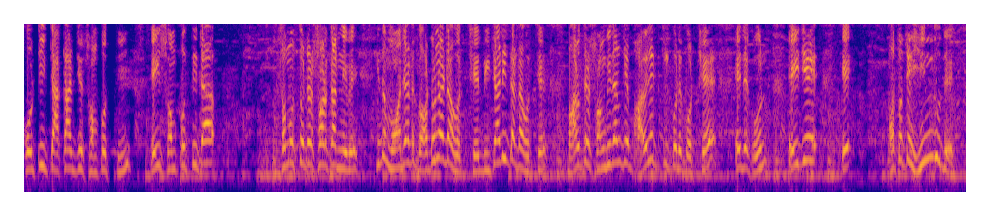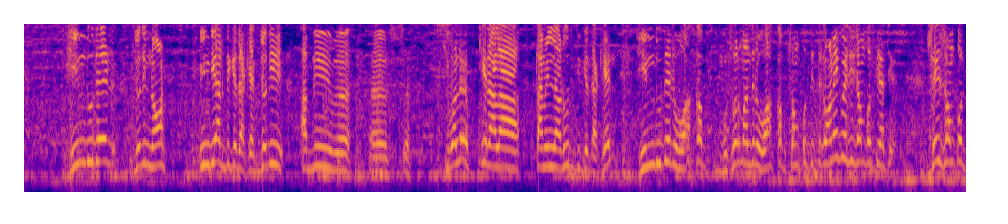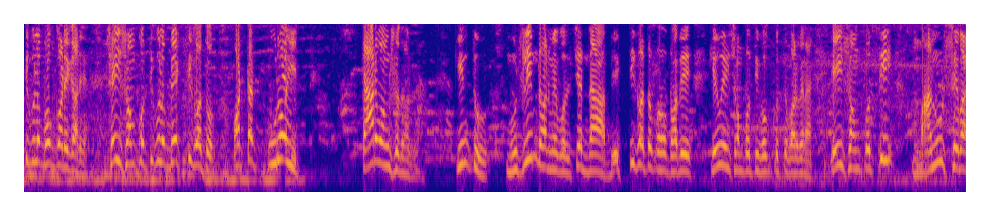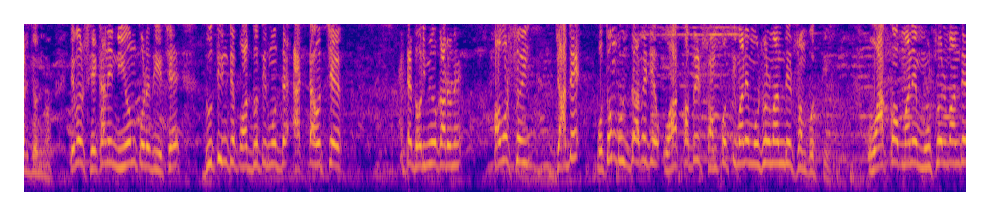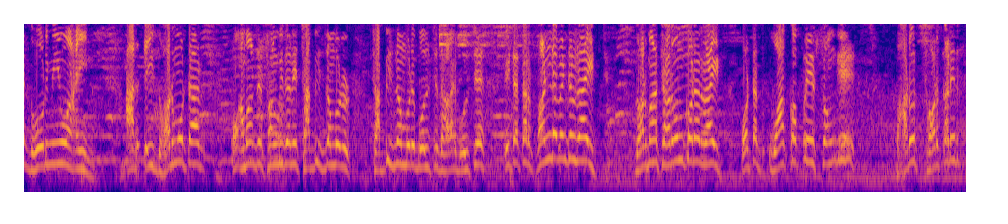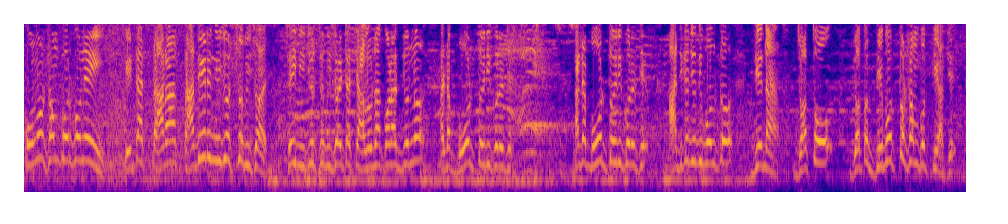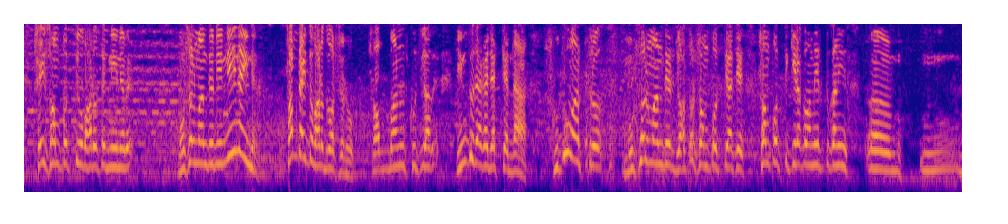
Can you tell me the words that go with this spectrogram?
কোটি টাকার যে সম্পত্তি, এই সম্পত্তিটা সমস্তটা সরকার নেবে। কিন্তু মজার ঘটনাটা হচ্ছে, দ্বিচারিতাটা হচ্ছে, ভারতের সংবিধানকে ভায়োলেট কি করে করছে? এই দেখুন, এই যে অথচ হিন্দুদের হিন্দুদের যদি নর্থ ইন্ডিয়ার দিকে দেখেন, যদি আপনি কি বলে, কেরালা, তামিলনাড়ুর দিকে দেখেন, হিন্দুদের ওয়াকআপ মুসলমানদের ওয়াকআপ সম্পত্তি থেকে অনেক বেশি সম্পত্তি আছে। সেই সম্পত্তিগুলো ভোগ করে কারে? সেই সম্পত্তিগুলো ব্যক্তিগত, অর্থাৎ পুরোহিত তার বংশধর না। কিন্তু মুসলিম ধর্মে বলছে, না, ব্যক্তিগতভাবে কেউ এই সম্পত্তি ভোগ করতে পারবে না। এই সম্পত্তি মানুষ সেবার জন্য। এবং সেখানে নিয়ম করে দিয়েছে, দু তিনটে পদ্ধতির মধ্যে, একটা হচ্ছে একটা ধর্মীয় কারণে। অবশ্যই যাদের প্রথম বুঝতে হবে যে ওয়াকফের সম্পত্তি মানে মুসলমানদের সম্পত্তি। ওয়াকফ মানে মুসলমানদের ধর্মীয় আইন। আর এই ধর্মটার আমাদের সংবিধানে ছাব্বিশ নম্বর, ছাব্বিশ নম্বরে বলছে, ধারায় বলছে, এটা তার ফান্ডামেন্টাল রাইট ধর্মাচরণ করার রাইট অর্থাৎ ওয়াকফের সঙ্গে ভারত সরকারের কোনো সম্পর্ক নেই। এটা তারা, তাদের নিজস্ব বিষয়। সেই নিজস্ব বিষয়টা চালনা করার জন্য একটা বোর্ড তৈরি করেছে। একটা বোর্ড তৈরি করেছে। আজকে যদি বলতো যে না, যত যত দেবত্ব সম্পত্তি আছে, সেই সম্পত্তিও ভারতের নিয়ে নেবে। মুসলমানদের নিয়ে নেই না। সবটাই তো ভারতবর্ষের হোক। সব মানুষ খুশি হবে। কিন্তু দেখা যাচ্ছে না, শুধুমাত্র মুসলমানদের যত সম্পত্তি আছে, সম্পত্তি কীরকম আমি একটুখানি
